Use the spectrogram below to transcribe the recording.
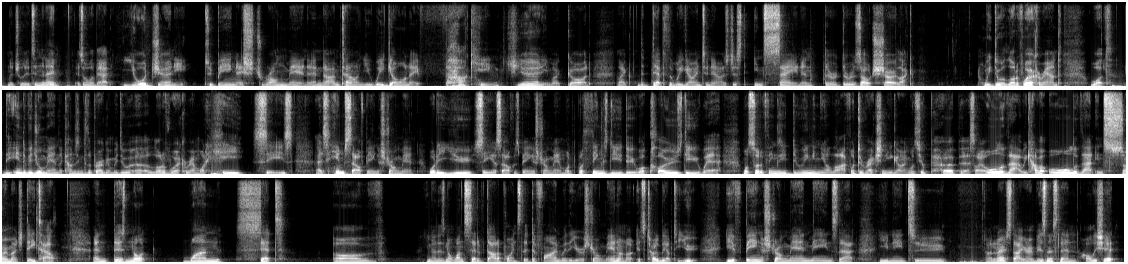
literally it's in the name. It's all about your journey to being a strong man. And I'm telling you, we go on a fucking journey, my god. Like the depth that we go into now is just insane and the the results show like we do a lot of work around what the individual man that comes into the program we do a, a, lot of work around what he sees as himself being a strong man. What do you see yourself as being a strong man? What what things do you do? What clothes do you wear? What sort of things are you doing in your life? What direction are you going? What's your purpose? Like all of that we cover all of that in so much detail. And there's not one set of you know, there's not one set of data points that define whether you're a strong man or not. It's totally up to you. If being a strong man means that you need to, I don't know, start your own business, then holy shit,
